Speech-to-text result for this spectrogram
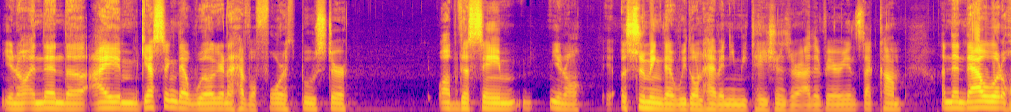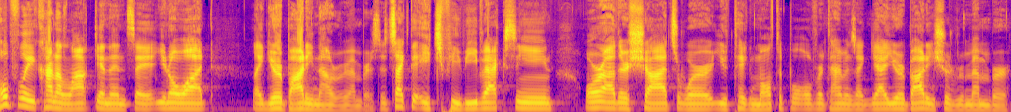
You know, and then the I am guessing that we're gonna have a fourth booster of the same. You know, assuming that we don't have any mutations or other variants that come and then that would hopefully kind of lock in and say, you know what, like your body now remembers. It's like the HPV vaccine or other shots where you take multiple over time. It's like, yeah, your body should remember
